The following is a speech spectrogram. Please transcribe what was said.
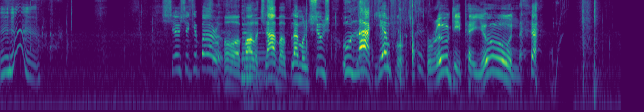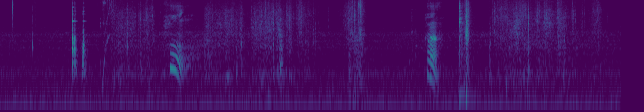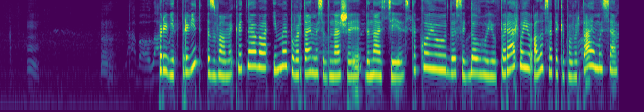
Mm-hmm. Shusha Gabaru. Oh, Balachaba, Flamunshush, Ulak, Yemful. Rugi Payun. Привіт, привіт! З вами Квітнева, і ми повертаємося до нашої династії з такою досить довгою перервою, але все-таки повертаємося.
